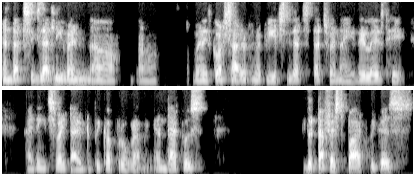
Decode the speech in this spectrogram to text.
And that's exactly when uh, uh, when I got started with my PhD. That's that's when I realized, hey, I think it's my time to pick up programming, and that was the toughest part because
